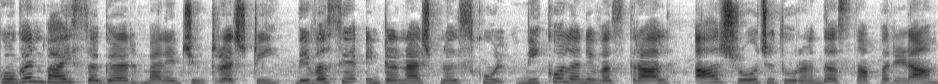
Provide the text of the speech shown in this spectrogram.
Goganbhai Sagar, managing trustee, Divasiya international school, Nikol અને વસ્ત્રાલ, આજ રોજ ધોરણ દસના પરિણામ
